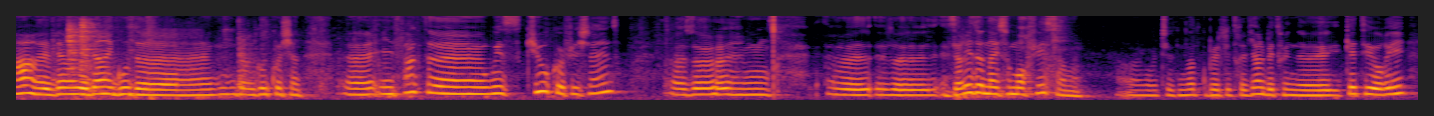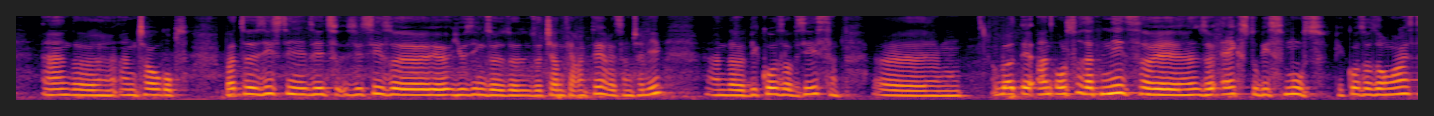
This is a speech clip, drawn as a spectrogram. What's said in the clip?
Ah, a very, a very good, uh, very good question. Uh, in fact, uh, with Q coefficient, uh, the, um, uh, the, there is an isomorphism, uh, which is not completely trivial, between the K theory and, and Chow groups. But this is, this is using the, the, the Chern character, essentially. And because of this, um, but, uh, and also that needs uh, the X to be smooth, because otherwise,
